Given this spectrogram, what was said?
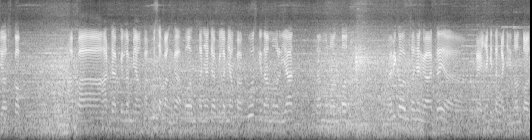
bioskop. Apa ada film yang bagus apa enggak? Kalau misalnya ada film yang bagus kita mau lihat kita mau nonton tapi kalau misalnya nggak ada ya kayaknya kita nggak jadi nonton.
